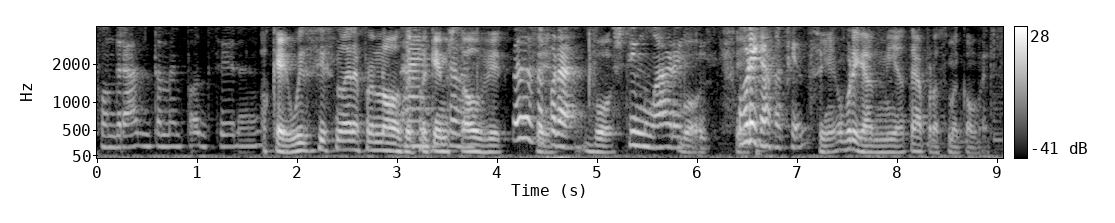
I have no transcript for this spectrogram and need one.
Ponderado também pode ser. eh, Ok, o exercício não era para nós, é Ah, para quem nos tá está a ouvir. Mas é só para Boa. estimular Boa, esse. sim. Obrigada, Pedro. Sim, obrigado, Mia. Até à próxima conversa.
